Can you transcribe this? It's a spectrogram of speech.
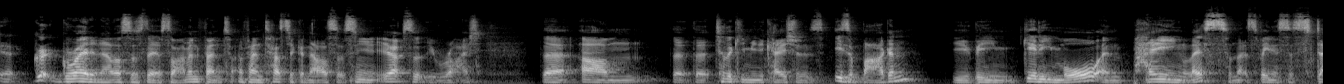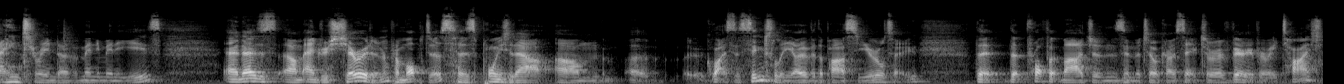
Yeah, great analysis there, Simon. Fant- fantastic analysis. You're absolutely right that, um, that telecommunications is a bargain. You've been getting more and paying less, and that's been a sustained trend over many, many years. And as um, Andrew Sheridan from Optus has pointed out um, uh, quite succinctly over the past year or two that, that profit margins in the telco sector are very, very tight,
